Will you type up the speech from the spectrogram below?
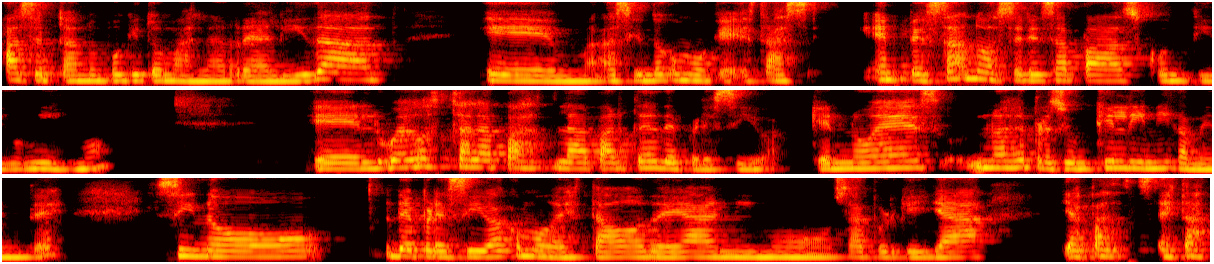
aceptando un poquito más la realidad, em, haciendo como que estás empezando a hacer esa paz contigo mismo. Eh, luego está la, la, parte depresiva, que no es, no es depresión clínicamente, sino depresiva como de estado de ánimo, o sea, porque ya, ya estás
